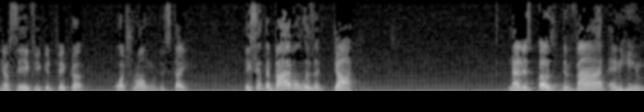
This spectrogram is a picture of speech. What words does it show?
Now, see if you could pick up what's wrong with this statement. He said the Bible is a document that is both divine and human.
